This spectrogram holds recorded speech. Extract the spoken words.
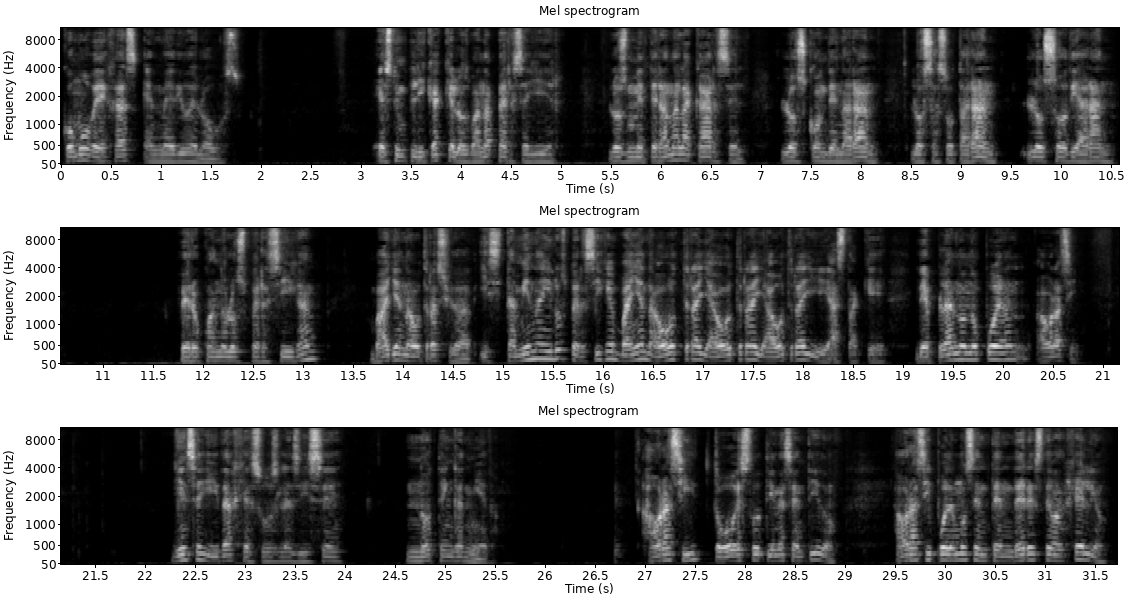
como ovejas en medio de lobos. Esto implica que los van a perseguir, los meterán a la cárcel, los condenarán, los azotarán, los odiarán. Pero cuando los persigan, vayan a otra ciudad. Y si también ahí los persiguen, vayan a otra y a otra y a otra y hasta que de plano no puedan, ahora sí. Y enseguida Jesús les dice, no tengan miedo. Ahora sí, todo esto tiene sentido. Ahora sí podemos entender este Evangelio.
